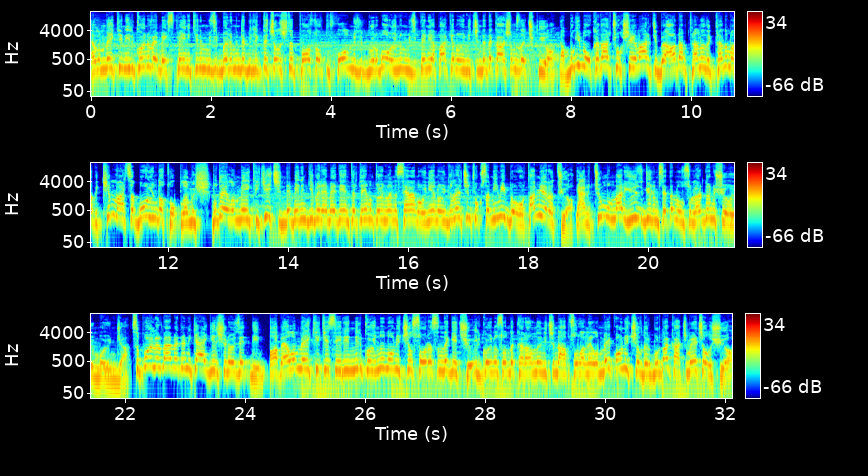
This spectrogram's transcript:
Alan Wake'in ilk oyunu ve Max Payne 2'nin müzik bölümünde birlikte çalıştığı Pulse of the Fall müzik grubu oyunun müziklerini yaparken oyun içinde de karşımıza çıkıyor. Ya bu gibi o kadar çok şey var ki be adam tanıdık tanımadık kim varsa bu oyunda toplamış. Bu da Alan Wake 2 için de benim gibi Remedy Entertainment oyunlarını seven oynayan oyuncular için çok samimi bir ortam yaratıyor. Yani tüm bunlar yüz gülümseten unsurlara dönüşüyor oyun boyunca. Spoiler vermeden hikaye girişini özetleyeyim. Abi Alan Wake 2 serinin ilk oyunun 13 yıl sonrasında geçiyor. İlk oyunun sonunda karanlığın içinde hapsolan Alan Wake 13 yıldır buradan kaçmaya çalışıyor.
